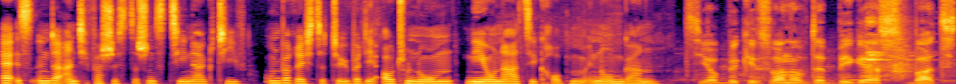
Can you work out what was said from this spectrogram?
Er ist in der antifaschistischen Szene aktiv und berichtete über die autonomen Neonazi-Gruppen in Ungarn. Jobbik is one of the biggest, but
